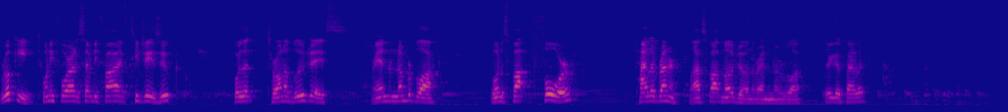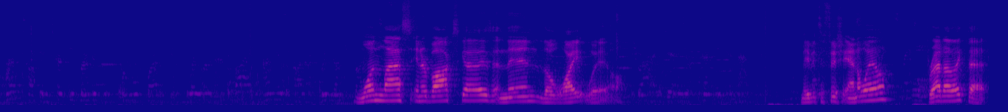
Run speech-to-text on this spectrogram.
Rookie, 24 out of 75. TJ Zook for the Toronto Blue Jays. Random number block. Going to spot four. Tyler Brenner. Last spot mojo in the random number block. There you go, Tyler. One last inner box, guys, and then the white whale. Maybe it's a fish and a whale? Brad, I like that.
